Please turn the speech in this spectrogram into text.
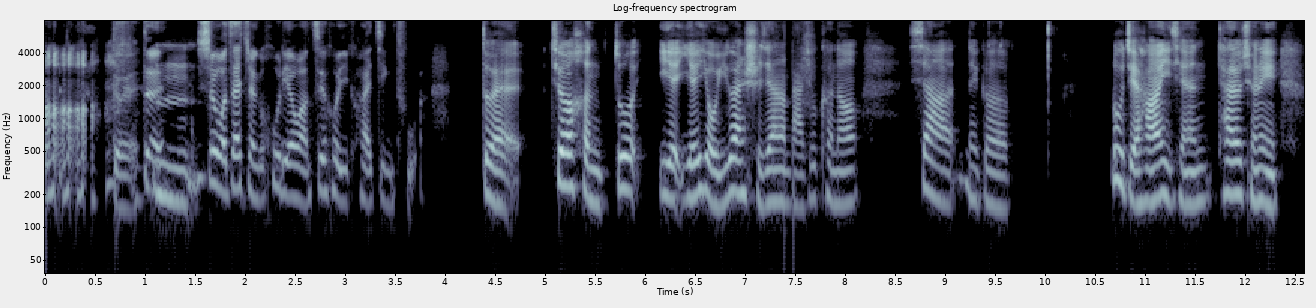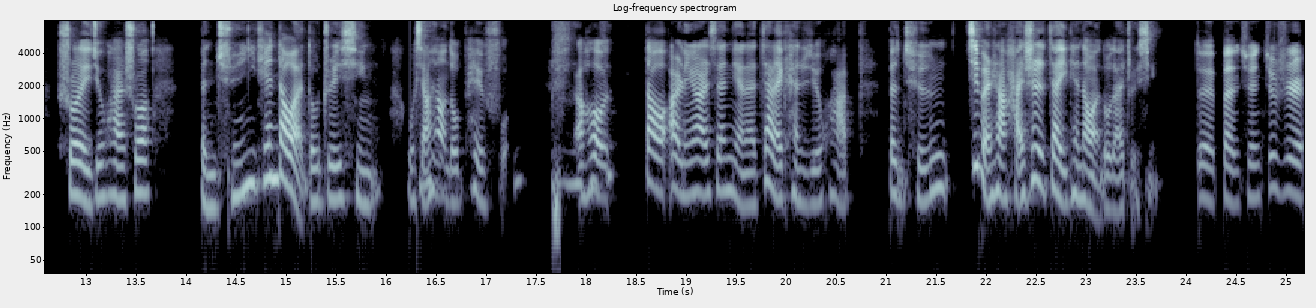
对对，嗯，是我在整个互联网最后一块净土。对，就很多也也有一段时间了吧，就可能。像那个陆姐，好像以前她在群里说了一句话，说本群一天到晚都追星，我想想都佩服。然 后到二零二三年了，再来看这句话，本群基本上还是在一天到晚都在追星。对，本群就是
